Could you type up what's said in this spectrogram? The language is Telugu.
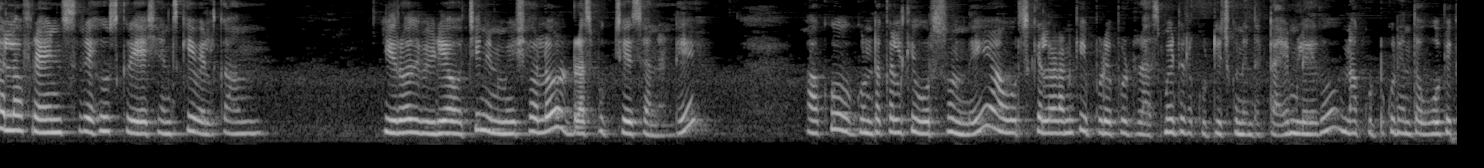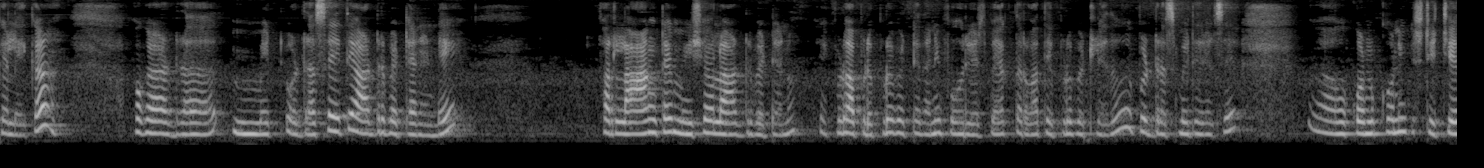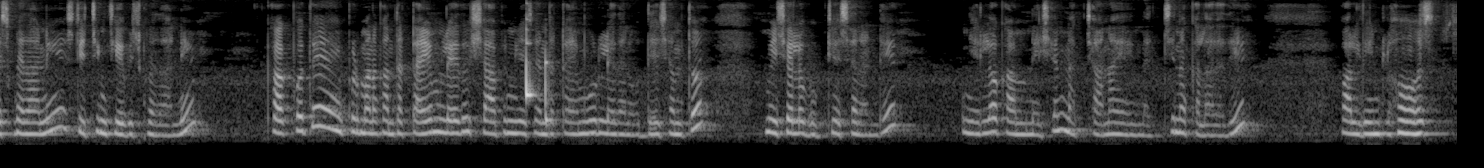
హలో ఫ్రెండ్స్ రెహూస్ క్రియేషన్స్కి వెల్కమ్. ఈరోజు వీడియో వచ్చి నేను మీషోలో డ్రెస్ బుక్ చేశానండి. మాకు గుంటకల్కి ఉర్స్ ఉంది. ఆ ఉర్స్కి వెళ్ళడానికి ఇప్పుడెప్పుడు డ్రెస్ మెటీరియల్ కుట్టించుకునేంత టైం లేదు. నాకు కుట్టుకునేంత ఓపిక లేక ఒక డ్ర మెట్ డ్రెస్ అయితే ఆర్డర్ పెట్టానండి. ఫర్ లాంగ్ టైం మీషోలో ఆర్డర్ పెట్టాను. ఎప్పుడు అప్పుడెప్పుడో పెట్టేదాన్ని. ఫోర్ ఇయర్స్ బ్యాక్ తర్వాత ఎప్పుడూ పెట్టలేదు. ఇప్పుడు డ్రెస్ మెటీరియల్సే కొనుక్కొని స్టిచ్ చేసుకునేదాన్ని స్టిచ్చింగ్ చేయించుకునేదాన్ని కాకపోతే ఇప్పుడు మనకు అంత టైం లేదు షాపింగ్ చేసేంత టైం కూడా లేదనే ఉద్దేశంతో మీషోలో బుక్ చేశానండి. ఎల్లో కాంబినేషన్ నాకు చాలా నచ్చిన కలర్ అది. వాళ్ళు దీంట్లో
